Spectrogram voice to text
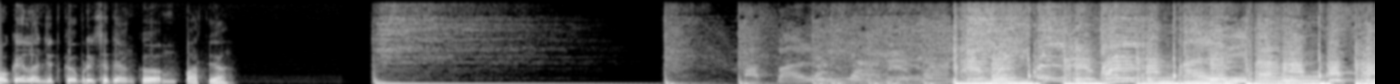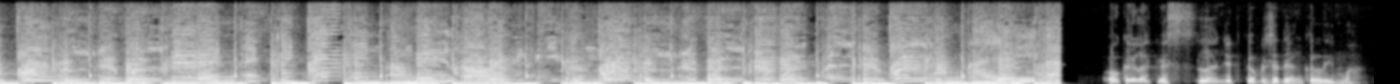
Oke lanjut ke preset yang keempat ya. Oke lah guys lanjut ke preset yang kelima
